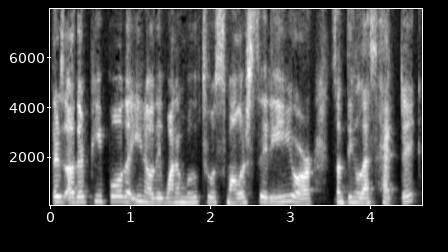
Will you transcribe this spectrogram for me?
There's other people that, you know, they want to move to a smaller city or something less hectic.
